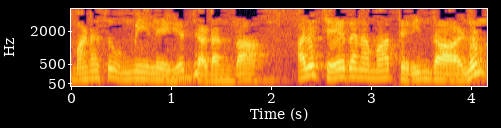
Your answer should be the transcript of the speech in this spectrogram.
மனசு உண்மையிலேயே ஜடந்தான். அது சேதனமா தெரிந்தாலும்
